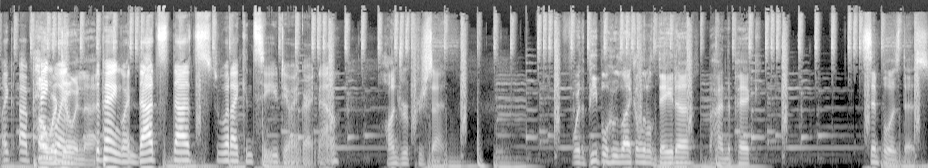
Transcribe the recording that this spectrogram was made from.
like a penguin. Oh, doing that. The penguin. That's that's what I can see you doing right now. 100%. For the people who like a little data behind the pick, simple as this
